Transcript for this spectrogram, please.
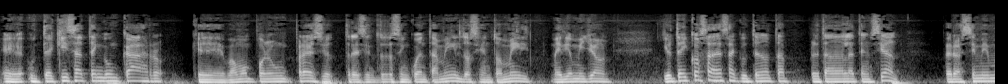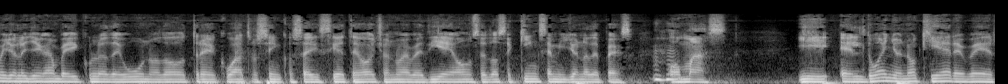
eh, usted quizá tenga un carro que vamos a poner un precio, 350 mil, 200 mil, medio millón. Y usted hay cosas de esas que usted no está prestando la atención. Pero así mismo yo le llegan vehículos de 1, 2, 3, 4, 5, 6, 7, 8, 9, 10, 11, 12, 15 millones de pesos o más. Y el dueño no quiere ver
